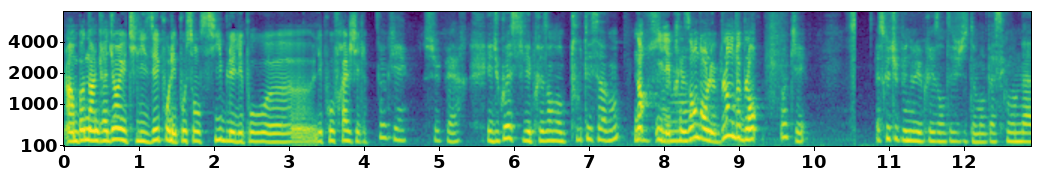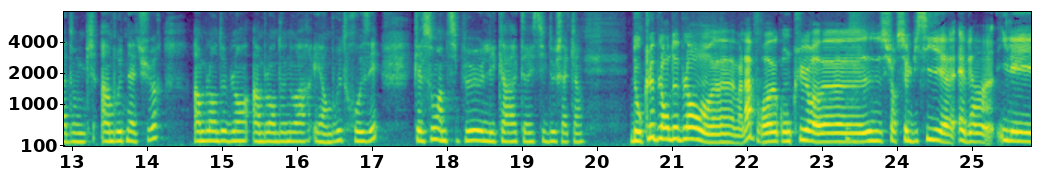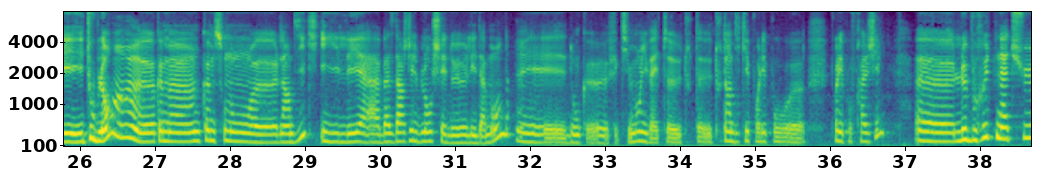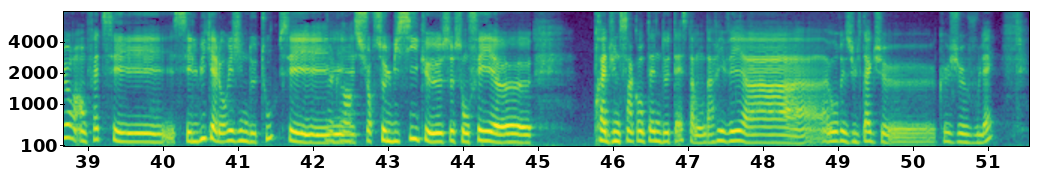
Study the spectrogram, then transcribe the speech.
un, bon ingrédient à utiliser pour les peaux sensibles et les peaux les peaux fragiles. Ok. Super. Et du coup, est-ce qu'il est présent dans tous tes savons? Non, il est présent dans le blanc de blanc. Ok. Est-ce que tu peux nous les présenter justement? Parce qu'on a donc un brut nature, un blanc de blanc, un blanc de noir et un brut rosé. Quelles sont un petit peu les caractéristiques de chacun? Donc le blanc de blanc, euh, voilà, pour euh, conclure euh, sur celui-ci, eh bien, il est tout blanc, hein, comme, comme son nom l'indique. Il est à base d'argile blanche et de lait d'amande, et donc effectivement, il va être tout, tout indiqué pour les peaux, pour les peaux fragiles. Euh, le brut nature, en fait, c'est lui qui est à l'origine de tout. C'est sur celui-ci que se sont faits euh, près d'une cinquantaine de tests avant d'arriver au résultat que je, que je voulais.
